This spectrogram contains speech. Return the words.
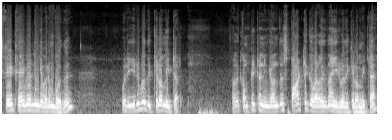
ஸ்டேட் ஹைவே நீங்கள் வரும்போது ஒரு இருபது கிலோமீட்டர் அது கம்ப்ளீட்டாக நீங்கள் வந்து ஸ்பாட்டுக்கு வர்றது தான் இருபது கிலோமீட்டர்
